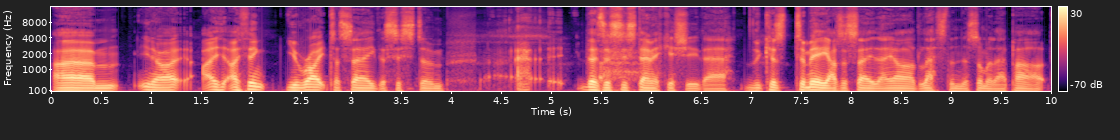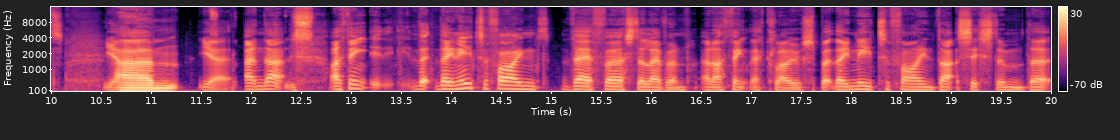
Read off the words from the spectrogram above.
Um, you know I, I i think you're right to say the system there's a systemic issue there because to me, as I say, they are less than the sum of their parts. Yeah. Um, yeah, and that I think they need to find their first eleven, and I think they're close. But they need to find that system that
